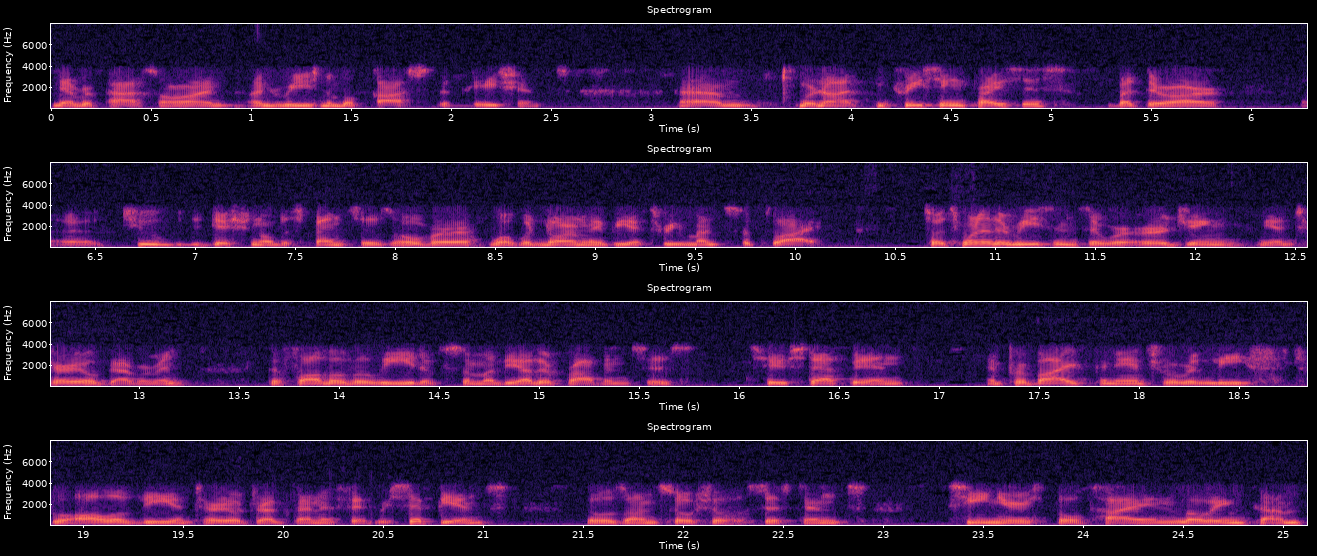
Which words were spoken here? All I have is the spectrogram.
never pass on unreasonable costs to the patients. Um, we're not increasing prices, but there are uh, two additional dispenses over what would normally be a three month supply. So it's one of the reasons that we're urging the Ontario government to follow the lead of some of the other provinces to step in and provide financial relief to all of the Ontario drug benefit recipients, those on social assistance, seniors, both high and low income,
